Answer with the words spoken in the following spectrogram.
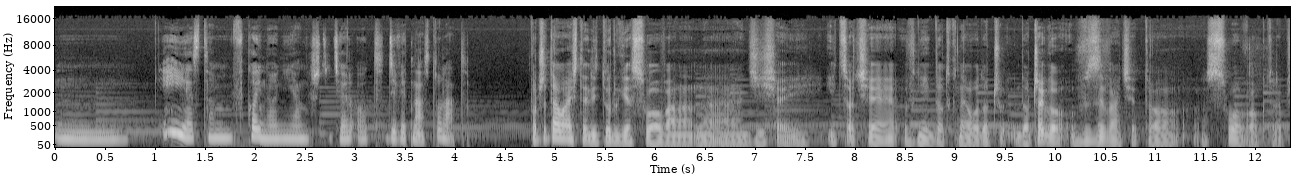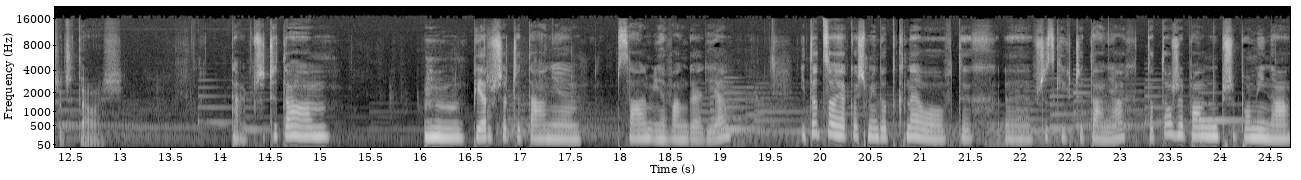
Mm, I jestem w Koinonii Jan Chrzciciel od 19 lat. Poczytałaś tę liturgię słowa na, na dzisiaj i co cię w niej dotknęło? Do, do czego wzywa cię to słowo, które przeczytałaś? Tak, przeczytałam pierwsze czytanie, psalm i Ewangelię. I to, co jakoś mnie dotknęło w tych y, wszystkich czytaniach, to to, że Pan mi przypomina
